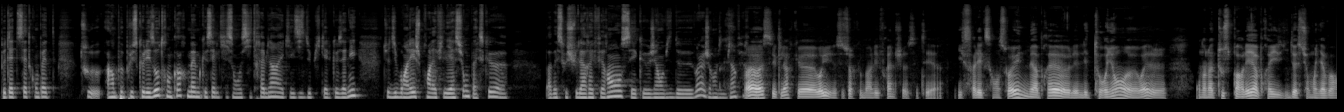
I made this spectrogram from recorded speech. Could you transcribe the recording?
Peut-être cette compète un peu plus que les autres encore, même que celles qui sont aussi très bien et qui existent depuis quelques années. Tu te dis, bon, allez, je prends l'affiliation parce que, bah, parce que je suis la référence et que j'ai envie de, voilà, j'ai envie de bien faire. Ouais, c'est clair que, oui, c'est sûr que ben, les French, c'était, euh, il fallait que ça en soit une, mais après, les, les Torians, euh, ouais, euh, on en a tous parlé, après, il doit sûrement y avoir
